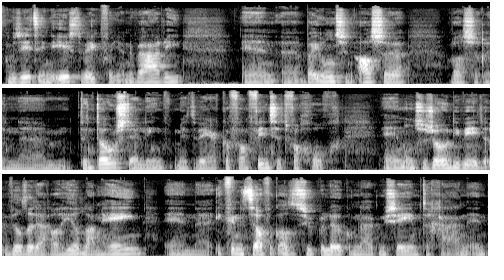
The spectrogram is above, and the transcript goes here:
We zitten in de eerste week van januari. En uh, bij ons in Assen was er een um, tentoonstelling met werken van Vincent van Gogh. En onze zoon die wilde, daar al heel lang heen. En uh, ik vind het zelf ook altijd super leuk om naar het museum te gaan. En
